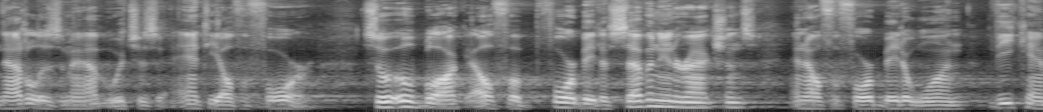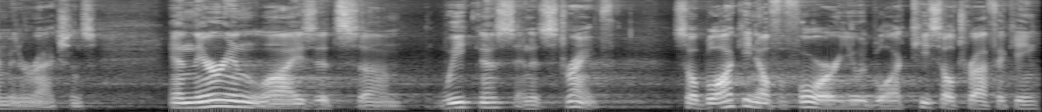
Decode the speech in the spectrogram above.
natalizumab, which is anti-alpha 4. So it will block alpha 4 beta 7 interactions and alpha 4 beta 1 VCAM interactions. And therein lies its um, weakness and its strength. So blocking alpha 4, you would block T cell trafficking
